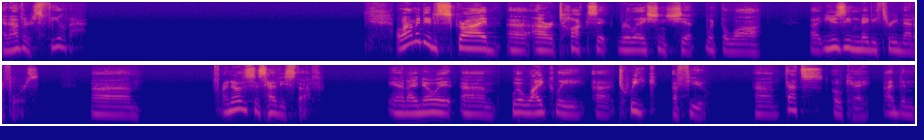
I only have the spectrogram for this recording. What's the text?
and others feel that. Allow me to describe uh, our toxic relationship with the law uh, using maybe three metaphors. Um, I know this is heavy stuff, and I know it um, will likely uh, tweak a few. Um, that's okay. I've been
